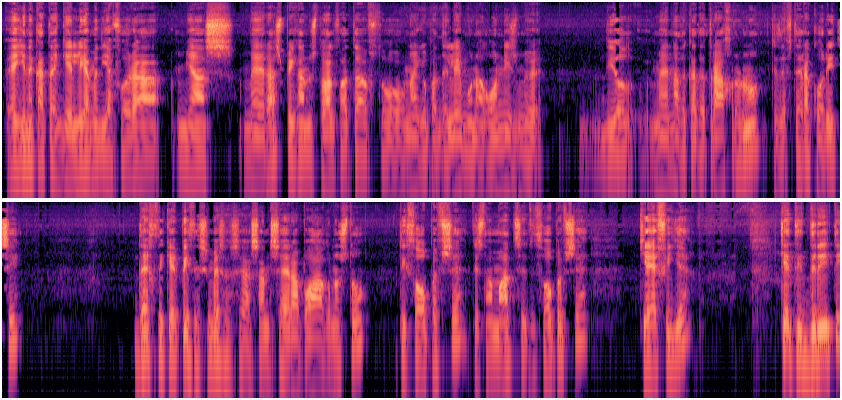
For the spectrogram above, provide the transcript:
Έγινε καταγγελία με διαφορά μιας μέρας. Πήγανε στο ΑΤΑΦ στον Άγιο Παντελεήμον αγωνείς με, δύο, με ένα 14χρονο, τη Δευτέρα κορίτσι. Δέχθηκε επίθεση μέσα σε ασανσέρ από άγνωστο. Τη θόπευσε, τη σταμάτησε, τη θόπευσε και έφυγε. Και την Τρίτη,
